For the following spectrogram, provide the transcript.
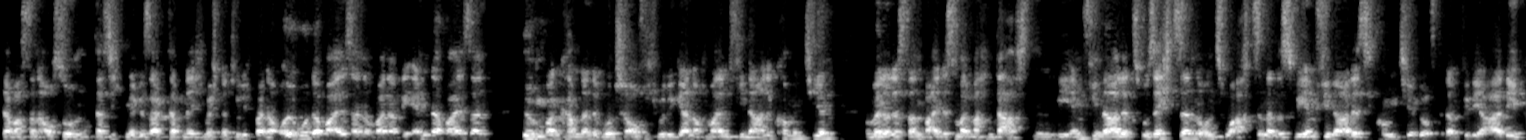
da war es dann auch so, dass ich mir gesagt habe, ne, ich möchte natürlich bei einer Euro dabei sein und bei einer WM dabei sein Irgendwann kam dann der Wunsch auf, ich würde gerne auch mal ein Finale kommentieren. Und wenn du das dann beides mal machen darfst, ein EM-Finale 2016 und 2018 dann das WM-Finale, das ich kommentieren durfte dann für die ARD,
